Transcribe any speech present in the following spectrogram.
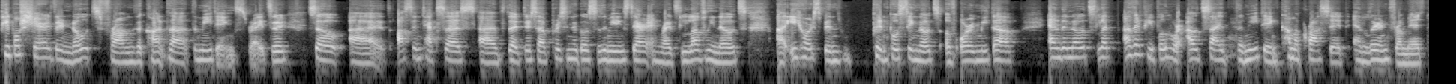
people share their notes from the con- the, the meetings right? So so uh, austin texas uh, the, there's a person who goes to the meetings there and writes lovely notes. Uh, Ihor's been been posting notes of org meetup and the notes let other people who are outside the meeting come across it and learn from it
